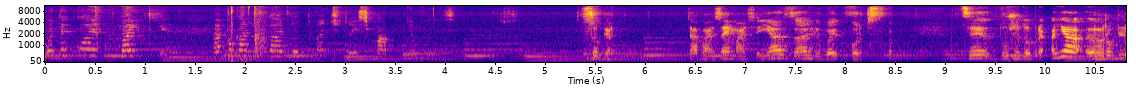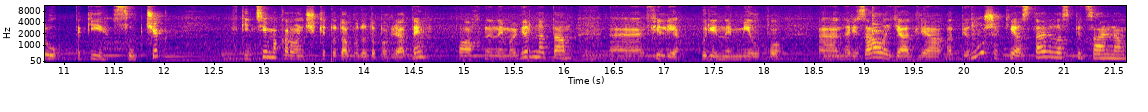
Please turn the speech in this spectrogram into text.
Такой вот макет. А пока только одно платье, то есть мама мне вынесла. Супер. Давай, займайся. Я за любе творчество. Це дуже добре. А я е, роблю такий супчик. Кінці макарончики туди буду додавати. Пахне неймовірно. Там е, філе куріне мілко е, нарізала я для відбивнушок і оставила спеціально.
